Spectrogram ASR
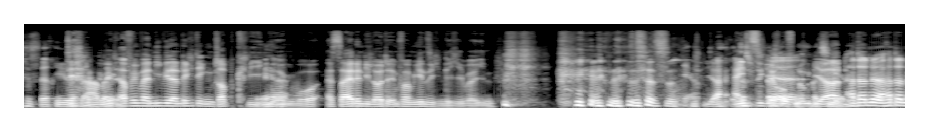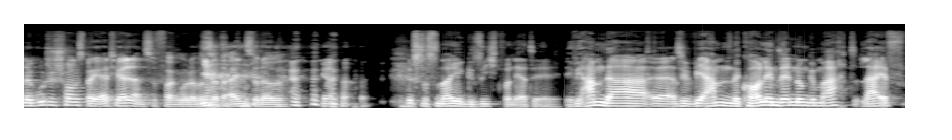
seriös der arbeiten. Der wird auf jeden Fall nie wieder einen richtigen Job kriegen ja. irgendwo. Es sei denn, die Leute informieren sich nicht über ihn. das ist so ja. die einzige das, Hoffnung, die er hat. Hat er, eine, hat er eine gute Chance, bei RTL anzufangen oder was hat eins oder? ja. Das ist das neue Gesicht von RTL. Wir haben da, äh, also wir haben eine Call-in-Sendung gemacht, live,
